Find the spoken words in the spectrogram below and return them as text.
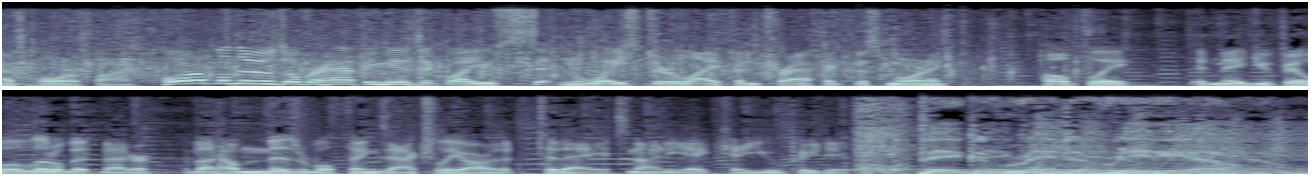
That's horrifying. Horrible news over happy music while you sit and waste your life in traffic this morning. Hopefully, it made you feel a little bit better about how miserable things actually are today. It's 98 KUPD. Big and Red Radio.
